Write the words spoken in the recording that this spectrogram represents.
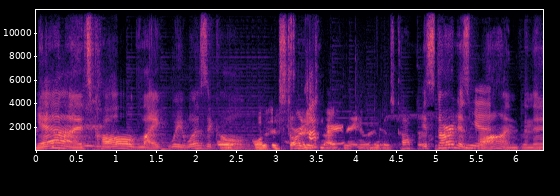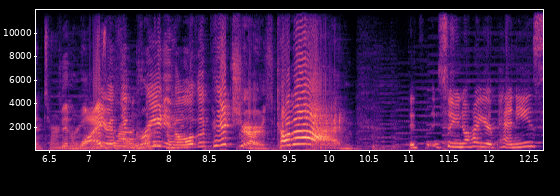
Yeah, it's called like wait, what is it oh, called? Well, it started as not green, right? It was copper. It started as Yeah. bronze and then it turned Then green. why is it green in all the pictures? Come on! It's, so you know how your pennies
